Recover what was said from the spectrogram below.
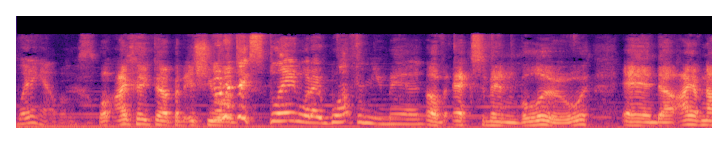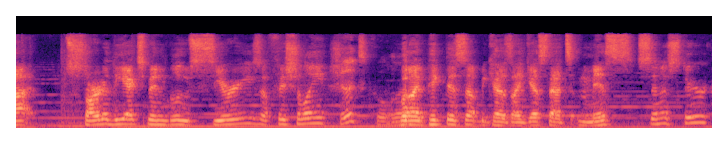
wedding albums. Well, I picked up an You issue don't have to explain what I want from you, man. of X Men Blue, and uh, I have not started the X Men Blue series officially. She looks cool. Though. But I picked this up because I guess that's Miss Sinister,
